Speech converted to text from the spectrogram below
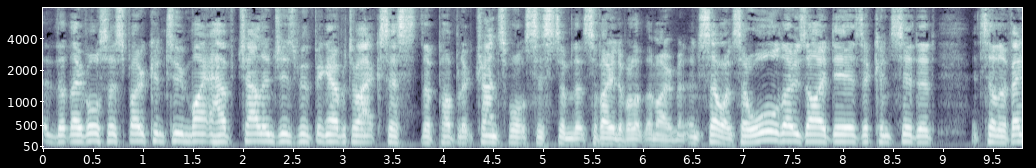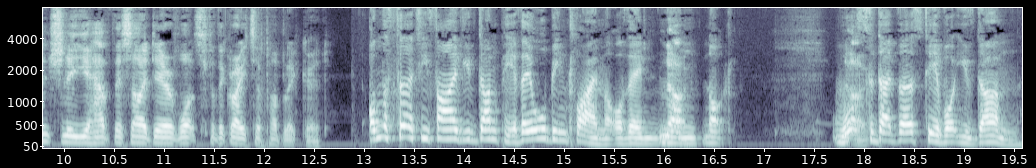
that they've also spoken to might have challenges with being able to access the public transport system that's available at the moment and so on. So all those ideas are considered until eventually you have this idea of what's for the greater public good. On the 35 you've done, Pete, have they all been climate or they none, not? What's No. the diversity of what you've done?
